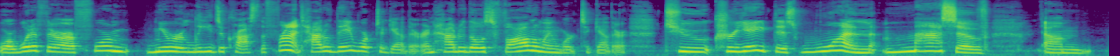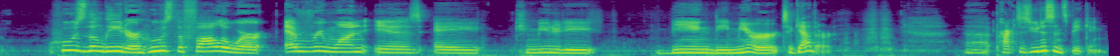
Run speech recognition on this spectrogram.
Or what if there are four mirror leads across the front? How do they work together? And how do those following work together to create this one massive, um, who's the leader? Who's the follower? Everyone is a community being the mirror together. Uh, practice unison speaking.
